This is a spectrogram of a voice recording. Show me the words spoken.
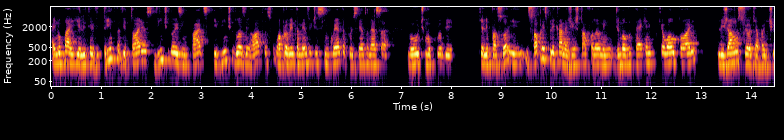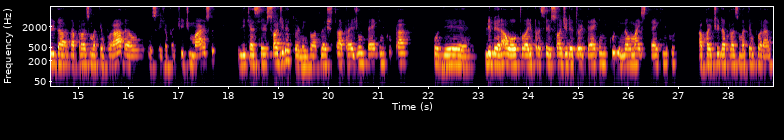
Aí no Bahia ele teve 30 vitórias, 22 empates e 22 derrotas, um aproveitamento de 50% nessa no último clube que ele passou. E, e só para explicar, né, a gente está falando de novo técnico, porque o Autori ele já anunciou que a partir da, da próxima temporada, ou, ou, seja, a partir de março, ele quer ser só diretor. Né? Então, o Atlético está atrás de um técnico para poder liberar o Autori para ser só diretor técnico e não mais técnico a partir da próxima temporada.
